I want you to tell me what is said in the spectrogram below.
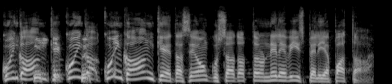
kuinka, anke, kuinka, kuinka ankeeta se on, kun sä oot ottanut neljä viisi peliä pataa?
